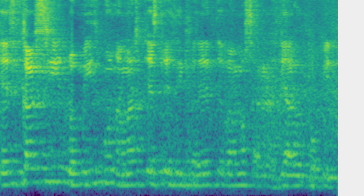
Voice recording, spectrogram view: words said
es casi lo mismo, nada más que esto es diferente, vamos a rayar un poquito.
